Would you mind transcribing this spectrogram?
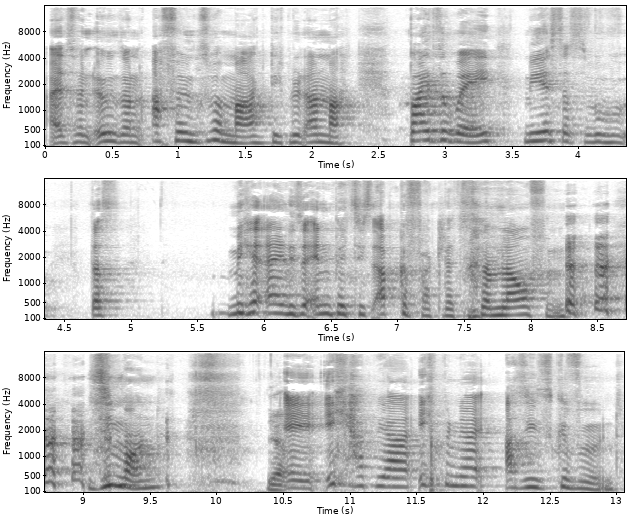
als wenn irgendein so Affe im Supermarkt dich blöd anmacht. By the way, mir ist das so, das, mich hat einer dieser NPCs abgefuckt letztens beim Laufen. Simon, Ja. ey, ich hab ja, ich bin ja Assis gewöhnt.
